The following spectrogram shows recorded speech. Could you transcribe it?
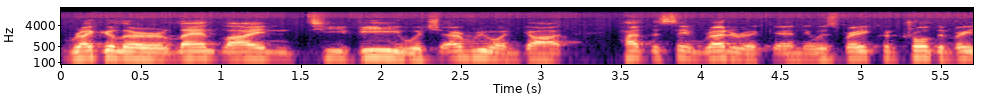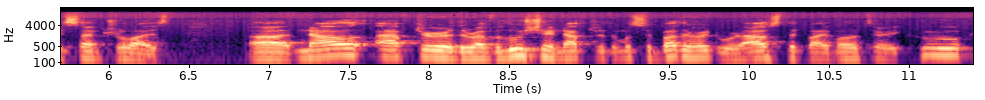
regular landline TV, which everyone got, had the same rhetoric, and it was very controlled and very centralized. Uh, now, after the revolution, after the Muslim Brotherhood were ousted by a military coup,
